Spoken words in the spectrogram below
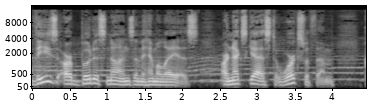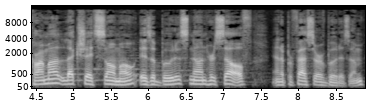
These are Buddhist nuns in the Himalayas. Our next guest works with them. Karma Lekshe Tsomo is a Buddhist nun herself and a professor of Buddhism.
